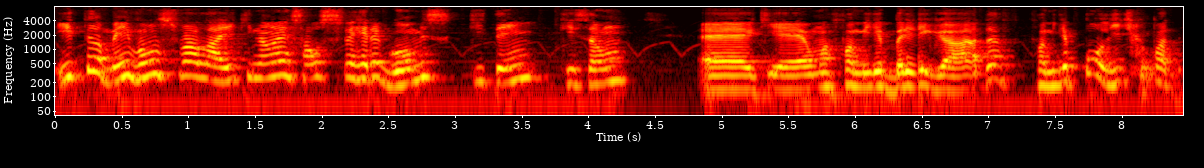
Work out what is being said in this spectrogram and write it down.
E também vamos falar aí que não é só os Ferreira Gomes que tem, que são, é, que é uma família brigada, família política, para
